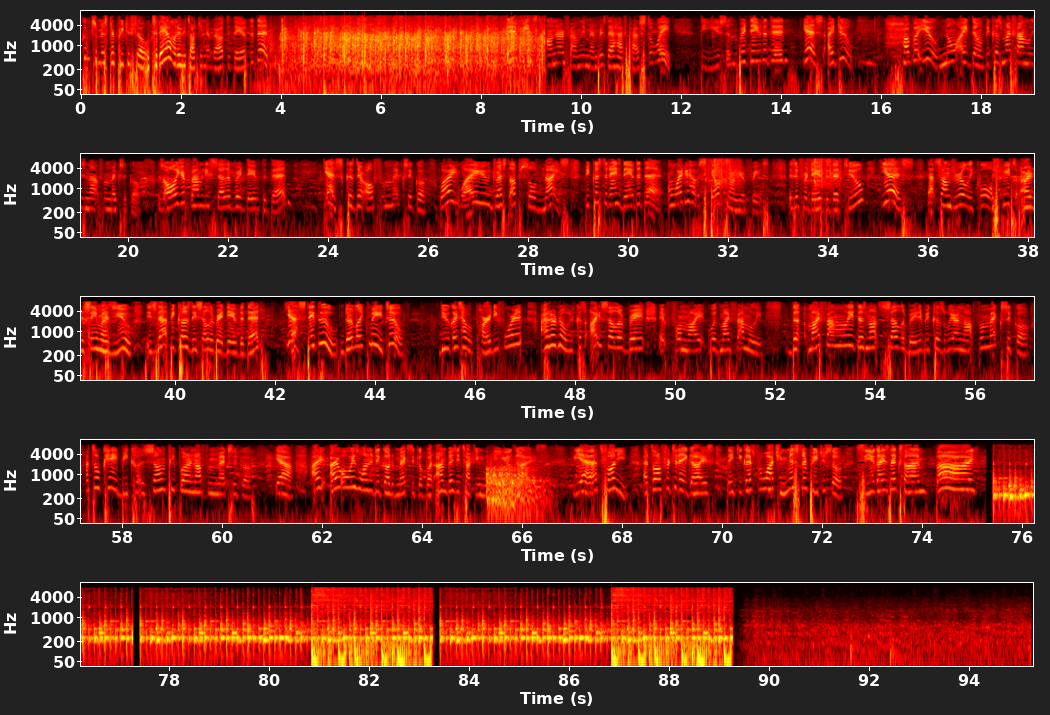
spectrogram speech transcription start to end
Mr. Preacher Show. Today I'm going to be talking about the Day of the Dead. It means to honor our family members that have passed away. Do you celebrate Day of the Dead? Yes, I do. How about you? No, I don't, because my family's not from Mexico. Does all your family celebrate Day of the Dead? Yes, 'cause they're all from Mexico. Why, why are you dressed up so nice? Because today's Day of the Dead. And why do you have a skeleton on your face? Is it for Day of the Dead too? Yes. That sounds really cool. The streets are the same as you. Is that because they celebrate Day of the Dead? Yes, they do. They're like me too. Do you guys have a party for it? I don't know because I celebrate it for my with my family. The my family does not celebrate it because we are not from Mexico. That's okay because some people are not from Mexico. Yeah, I I always wanted to go to Mexico, but I'm busy talking with you guys. Yeah, that's funny. That's all for today, guys. Thank you guys for watching Mr. Preacher Show, See you guys next time. Bye.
